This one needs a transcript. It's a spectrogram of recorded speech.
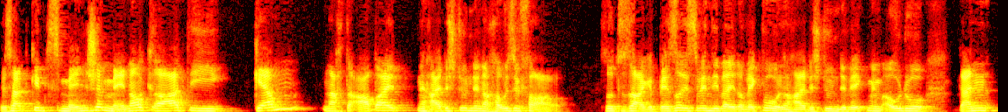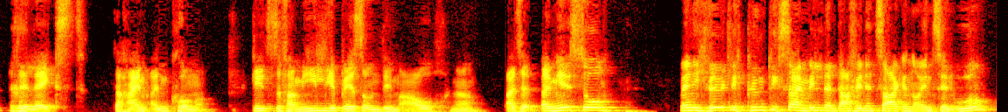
Deshalb gibt es Menschen, Männer gerade, die gern nach der Arbeit eine halbe Stunde nach Hause fahren. Sozusagen besser ist, wenn die weiter weg wohnen, eine halbe Stunde weg mit dem Auto, dann relaxed daheim ankommen. Geht es der Familie besser und dem auch. Ne? Also bei mir ist so, wenn ich wirklich pünktlich sein will, dann darf ich nicht sagen 19 Uhr,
